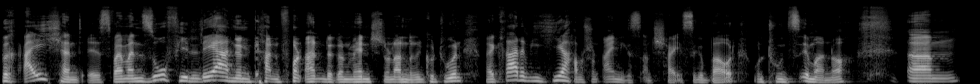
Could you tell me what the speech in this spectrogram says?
bereichernd ist, weil man so viel lernen kann von anderen Menschen und anderen Kulturen. Weil gerade wir hier haben schon einiges an Scheiße gebaut und tun es immer noch. Ähm,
